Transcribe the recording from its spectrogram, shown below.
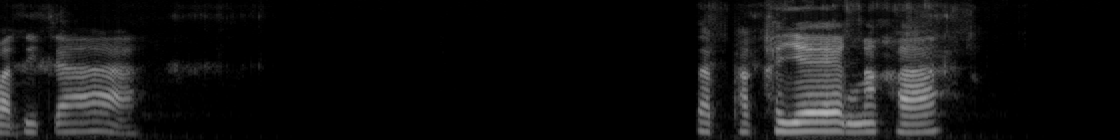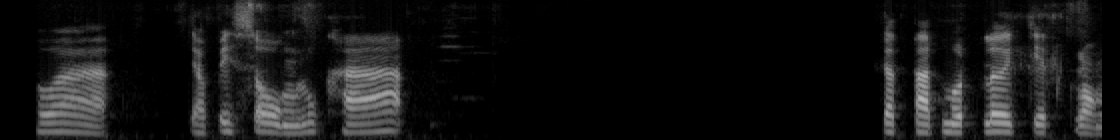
วัสดีจ้า ตัดผักขะแยงนะคะ เพราะว่าจะไปส่งลูกค้า จะตัดหมดเลยเจ็ดกล่อง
